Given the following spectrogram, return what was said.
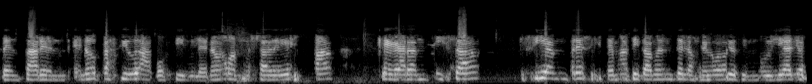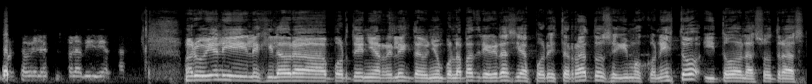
pensar en, en otra ciudad posible, ¿no? Más allá de esta que garantiza siempre sistemáticamente los negocios inmobiliarios por sobre el acceso a la vivienda. Maru legisladora porteña reelecta de Unión por la Patria, gracias por este rato. Seguimos con esto y todas las otras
